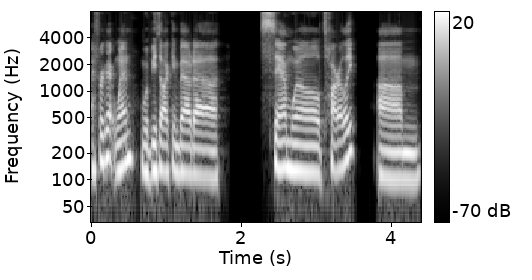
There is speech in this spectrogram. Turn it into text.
I forget when. We'll be talking about uh Samwell Tarly. Um,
